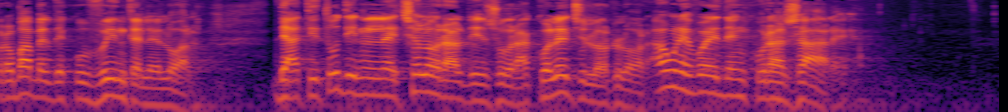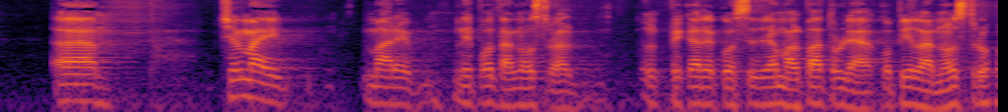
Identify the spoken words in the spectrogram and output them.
probabil de cuvintele lor, de atitudinile celor din jur, a colegilor lor, au nevoie de încurajare. Uh, cel mai mare nepot al nostru, pe care îl considerăm al patrulea copil al nostru,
